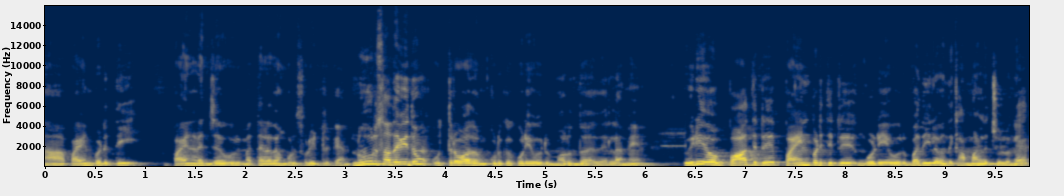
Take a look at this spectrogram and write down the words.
நான் பயன்படுத்தி பயனடைஞ்ச ஒரு மெத்தடை தான் உங்களுக்கு சொல்லிட்டு இருக்கேன் நூறு சதவீதம் உத்தரவாதம் கொடுக்கக்கூடிய ஒரு மருந்து அது எல்லாமே. வீடியோவை பார்த்துட்டு பயன்படுத்திட்டு உங்களுடைய ஒரு பதிலை வந்து கமெண்டில் சொல்லுங்கள்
